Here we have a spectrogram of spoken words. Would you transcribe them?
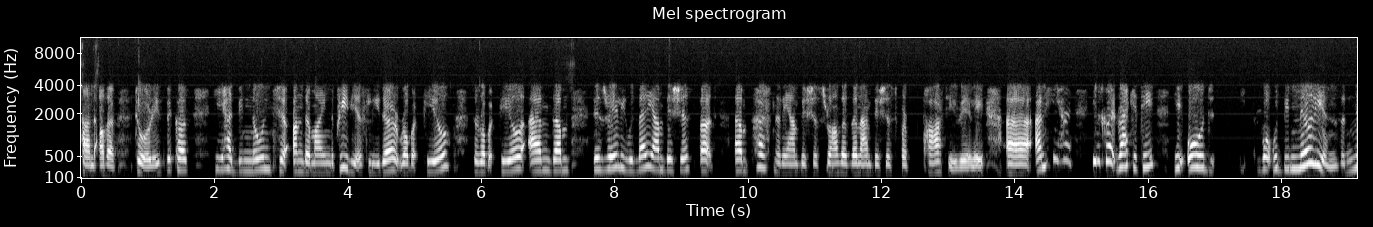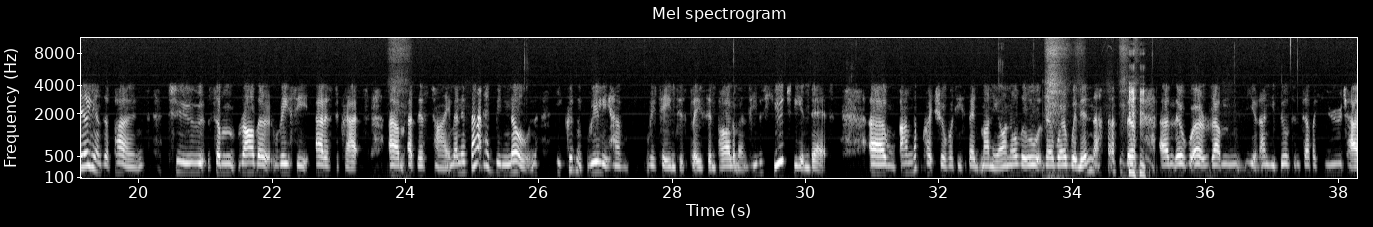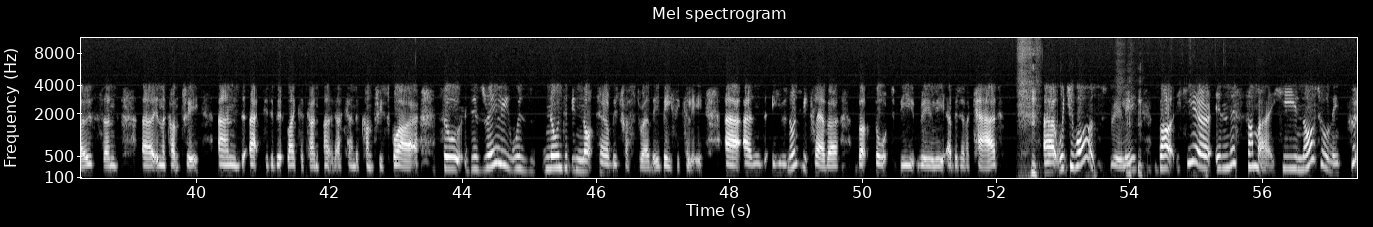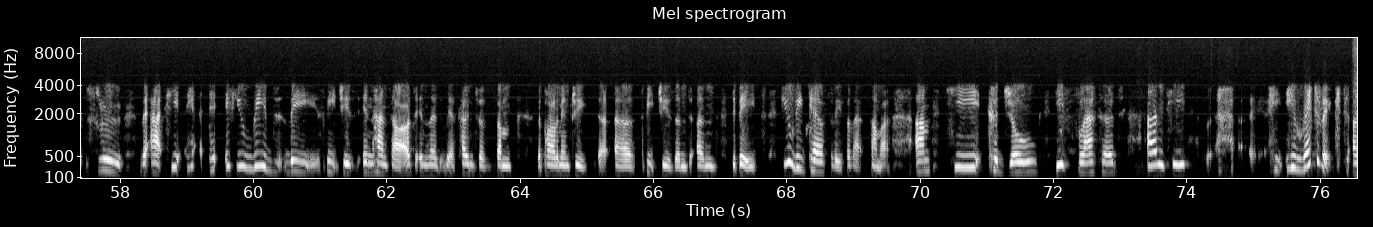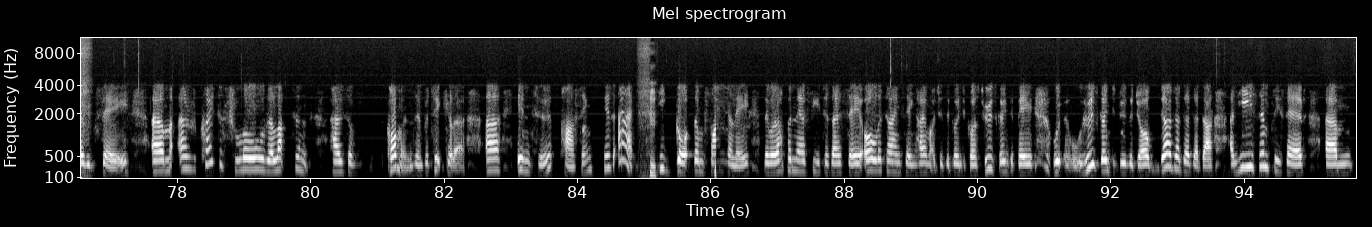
and other Tories because he had been known to undermine the previous leader, Robert Peel, Sir Robert Peel, and um, Disraeli was very ambitious, but um, personally ambitious rather than ambitious for party, really. Uh, and he had he was quite rackety. He owed what would be millions and millions of pounds to some rather racy aristocrats um, at this time. And if that had been known, he couldn't really have retained his place in Parliament. He was hugely in debt. Um, I'm not quite sure what he spent money on, although there were women, and, there, and there were, um, you know, and he built himself a huge house and uh, in the country and acted a bit like a, a, kind of country squire. So Disraeli was known to be not terribly trustworthy, basically, uh, and he was known to be clever, but thought to be really a bit of a cad. uh, which he was really. but here in this summer, he not only put through the act. He, he if you read the speeches in Hansard in the, the account of um, the parliamentary uh, uh, speeches and, and debates, if you read carefully for that summer, um, he cajoled, he flattered, and he he, he rhetoriced, I would say, um, a, quite a slow, reluctant House of Commons in particular, uh, into passing his act. Hmm. he got them finally. They were up on their feet, as I say, all the time saying, How much is it going to cost? Who's going to pay? Who's going to do the job? Da, da, da, da, da. And he simply said, um,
